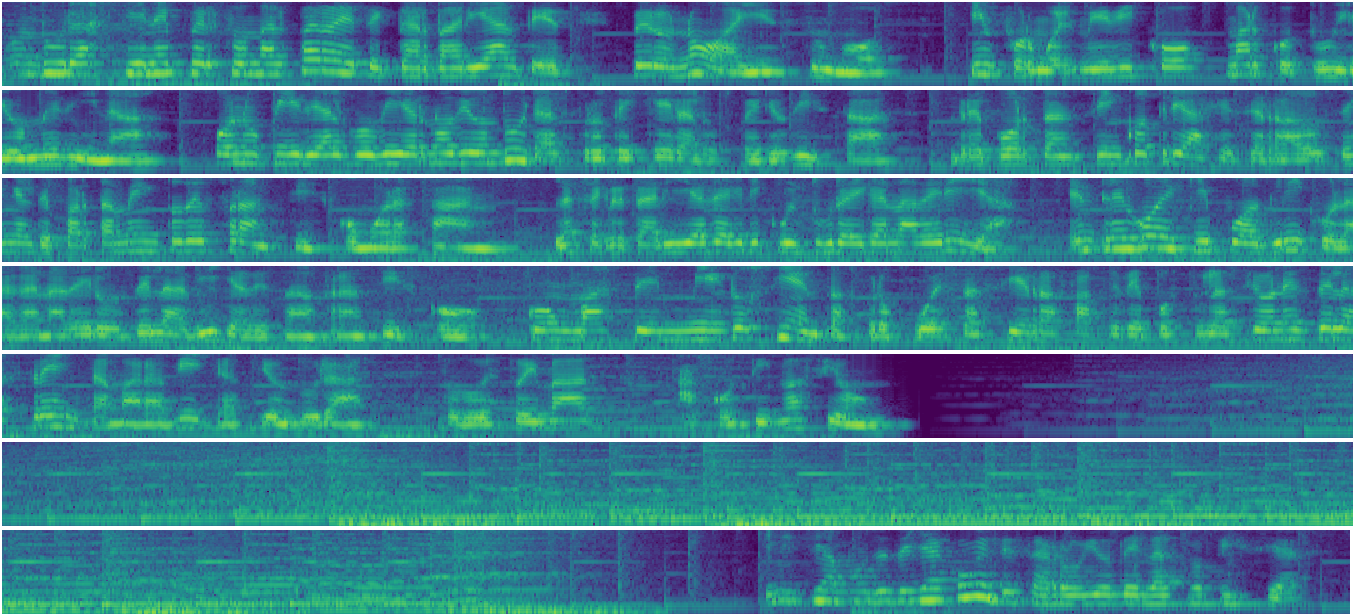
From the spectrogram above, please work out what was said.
Honduras tiene personal para detectar variantes pero no hay insumos, informó el médico Marco Tulio Medina. ONU pide al gobierno de Honduras proteger a los periodistas. Reportan cinco triajes cerrados en el departamento de Francisco Morazán. La Secretaría de Agricultura y Ganadería entregó equipo agrícola a ganaderos de la villa de San Francisco. Con más de 1.200 propuestas cierra fase de postulaciones de las 30 maravillas de Honduras. Todo esto y más a continuación. Iniciamos desde ya con el desarrollo de las noticias.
